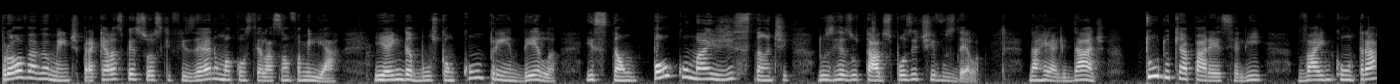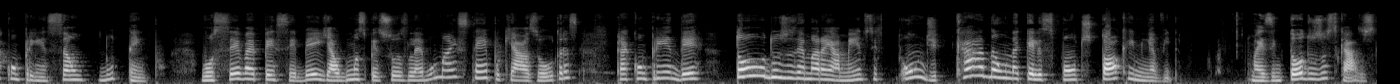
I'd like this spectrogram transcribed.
Provavelmente, para aquelas pessoas que fizeram uma constelação familiar e ainda buscam compreendê-la, estão um pouco mais distante dos resultados positivos dela. Na realidade, tudo que aparece ali vai encontrar compreensão no tempo você vai perceber, e algumas pessoas levam mais tempo que as outras para compreender todos os emaranhamentos e onde cada um daqueles pontos toca em minha vida. Mas em todos os casos,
